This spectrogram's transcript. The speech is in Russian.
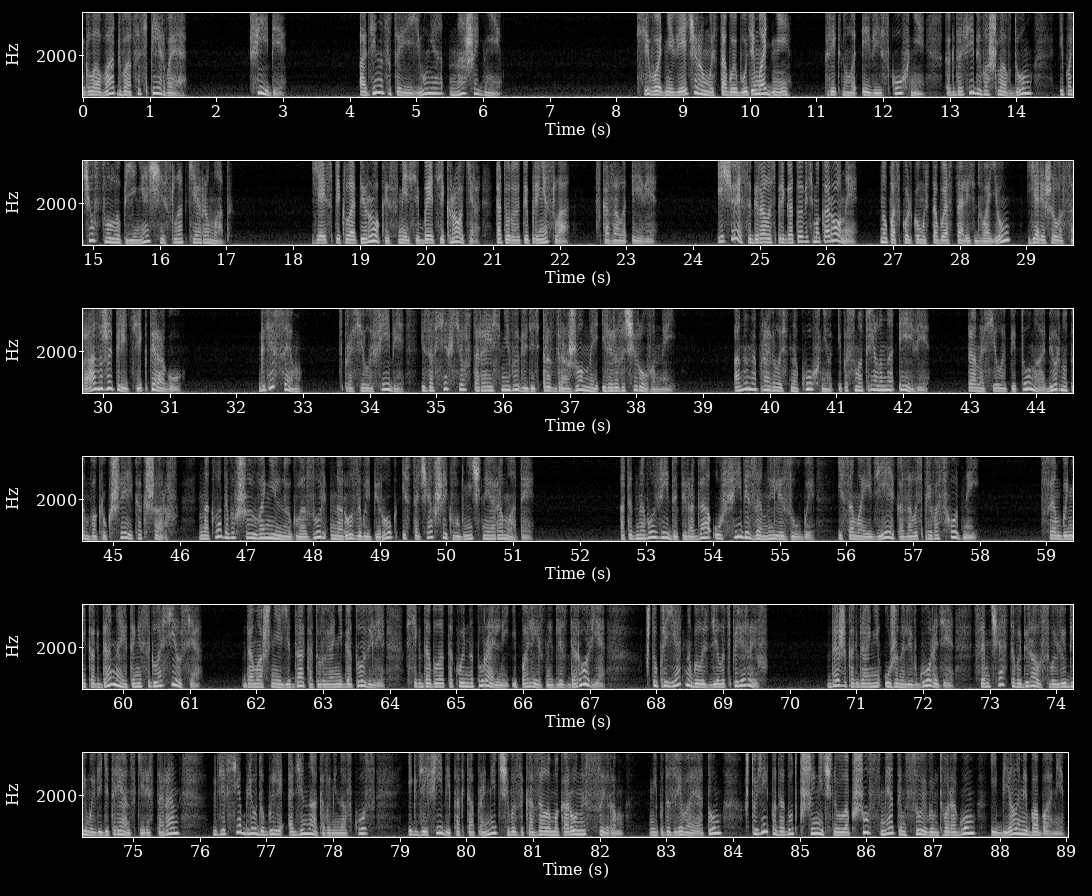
Глава 21. Фиби. 11 июня. Наши дни. «Сегодня вечером мы с тобой будем одни!» — крикнула Эви из кухни, когда Фиби вошла в дом и почувствовала пьянящий сладкий аромат. «Я испекла пирог из смеси Бетти Крокер, которую ты принесла», — сказала Эви. Еще я собиралась приготовить макароны, но поскольку мы с тобой остались вдвоем, я решила сразу же перейти к пирогу. «Где Сэм?» — спросила Фиби, изо всех сил стараясь не выглядеть раздраженной или разочарованной. Она направилась на кухню и посмотрела на Эви. Та носила питона, обернутым вокруг шеи, как шарф, накладывавшую ванильную глазурь на розовый пирог, источавший клубничные ароматы. От одного вида пирога у Фиби заныли зубы, и сама идея казалась превосходной — Сэм бы никогда на это не согласился. Домашняя еда, которую они готовили, всегда была такой натуральной и полезной для здоровья, что приятно было сделать перерыв. Даже когда они ужинали в городе, Сэм часто выбирал свой любимый вегетарианский ресторан, где все блюда были одинаковыми на вкус и где Фиби как-то опрометчиво заказала макароны с сыром, не подозревая о том, что ей подадут пшеничную лапшу с мятым соевым творогом и белыми бобами.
